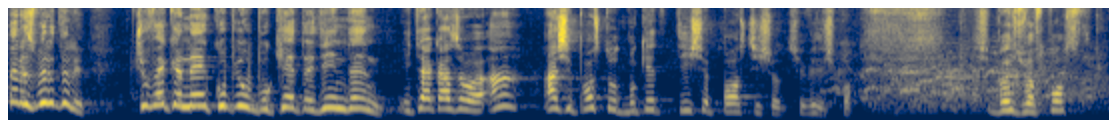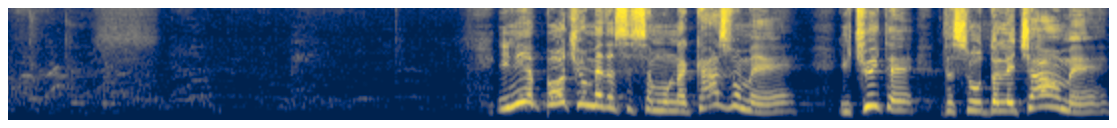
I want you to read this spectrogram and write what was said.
Не, разбирате ли? Човека не е купил букет един ден и тя казала, а, аз ще поста от букет, ти ще постиш, защото ще видиш по. Ще бъдеш в пост. И ние почваме да се самонаказваме и чуйте, да се отдалечаваме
